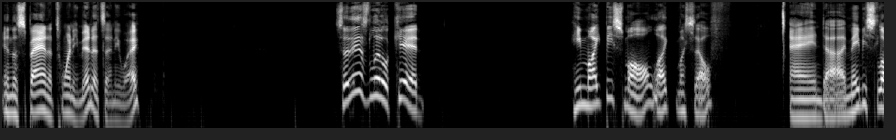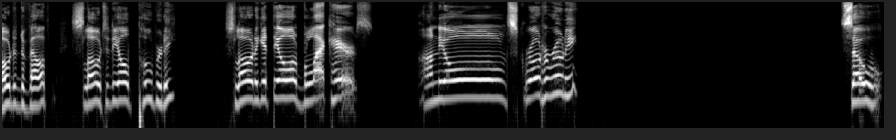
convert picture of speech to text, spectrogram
In the span of 20 minutes anyway. So this little kid he might be small like myself and uh, maybe slow to develop, slow to the old puberty slow to get the old black hairs on the old scrotaroonie. So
